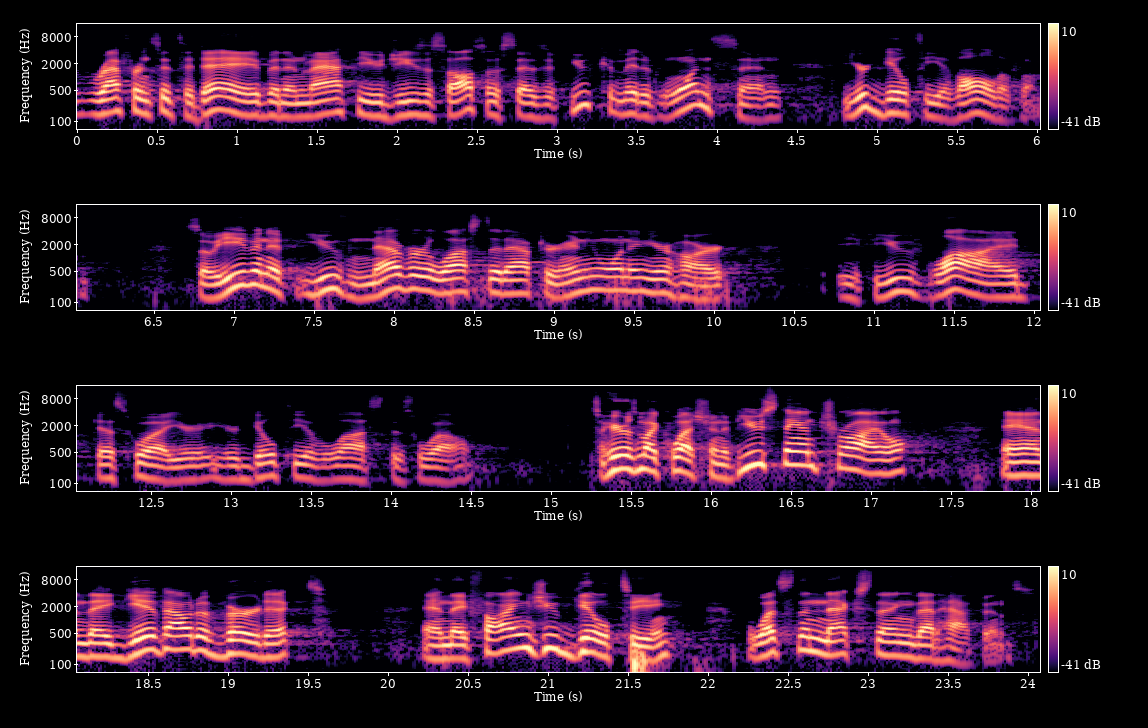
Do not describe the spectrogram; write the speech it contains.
reference it today, but in Matthew, Jesus also says if you've committed one sin, you're guilty of all of them. So even if you've never lusted after anyone in your heart, if you've lied, guess what? You're, you're guilty of lust as well. So here's my question If you stand trial and they give out a verdict and they find you guilty, what's the next thing that happens?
